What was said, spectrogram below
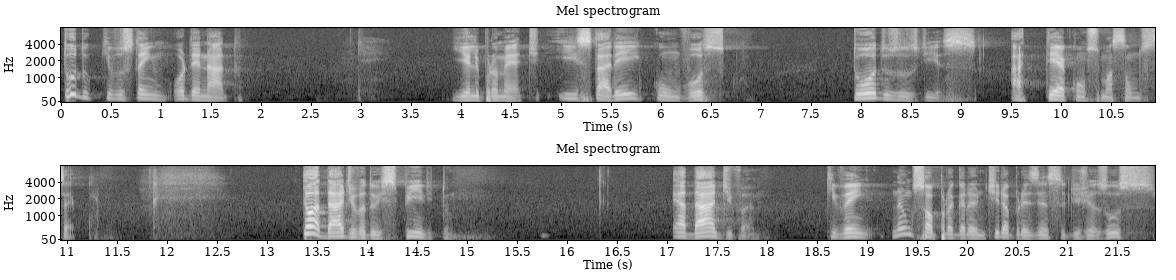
tudo que vos tenho ordenado. E ele promete: E estarei convosco todos os dias, até a consumação do século. Então, a dádiva do Espírito é a dádiva que vem não só para garantir a presença de Jesus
